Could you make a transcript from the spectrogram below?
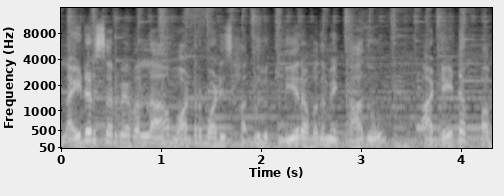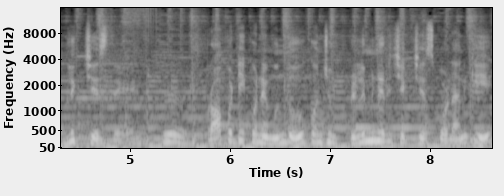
లైడర్ సర్వే వల్ల వాటర్ బాడీస్ హద్దులు క్లియర్ అవ్వడమే కాదు ఆ డేటా పబ్లిక్ చేస్తే. ప్రాపర్టీ కొనే ముందు కొంచెం ప్రిలిమినరీ చెక్ చేసుకోవడానికి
